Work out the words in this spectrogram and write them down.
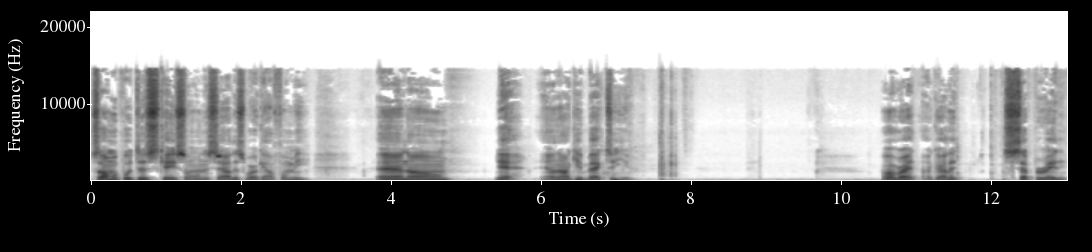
So I'm gonna put this case on and see how this work out for me. And um, yeah, and I'll get back to you. All right, I got it separated.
